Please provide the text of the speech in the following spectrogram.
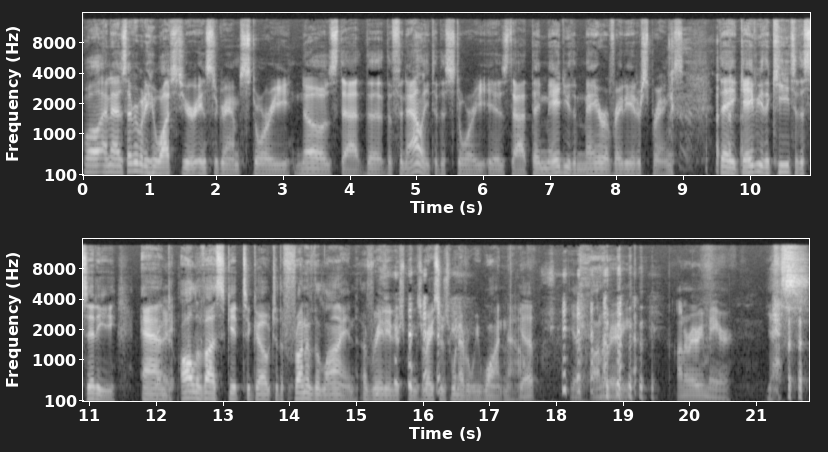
Well, and as everybody who watched your Instagram story knows, that the the finale to this story is that they made you the mayor of Radiator Springs. they gave you the key to the city, and Right. all of us get to go to the front of the line of Radiator Springs racers whenever we want now. Yep. Yep. Honorary. honorary mayor. Yes.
